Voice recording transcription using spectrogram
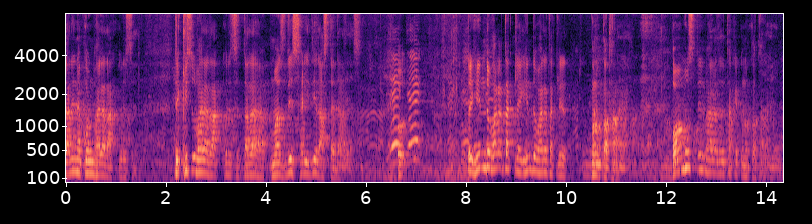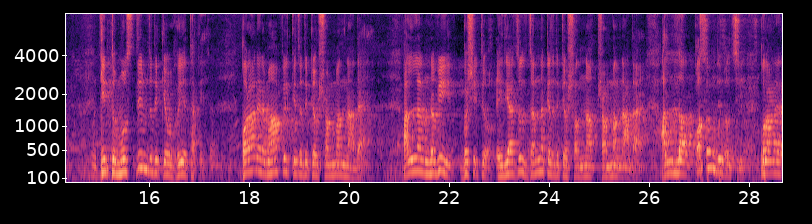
জানি না কোন ভাইরা রাগ করেছে। তো কিছু ভাইরা রাগ করেছে তারা মসজিদ ছাড়িয়ে দিয়ে রাস্তায় দাঁড়ায় আছে। তো হিন্দু ভাড়া থাকলে হিন্দু ভাড়া থাকলে কোনো কথা নাই। অমুসলিম ভাড়া যদি থাকে কোনো কথা নাই। কিন্তু মুসলিম যদি কেউ হয়ে থাকে কোরআনের মাহফিলকে যদি কেউ সম্মান না দেয় আল্লাহ নবী ঘোষিত এই রিয়াজুল জান্নাকে যদি কেউ সম্মান সম্মান না দেয় আল্লাহর কসম দিয়ে বলছি কোরআনের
